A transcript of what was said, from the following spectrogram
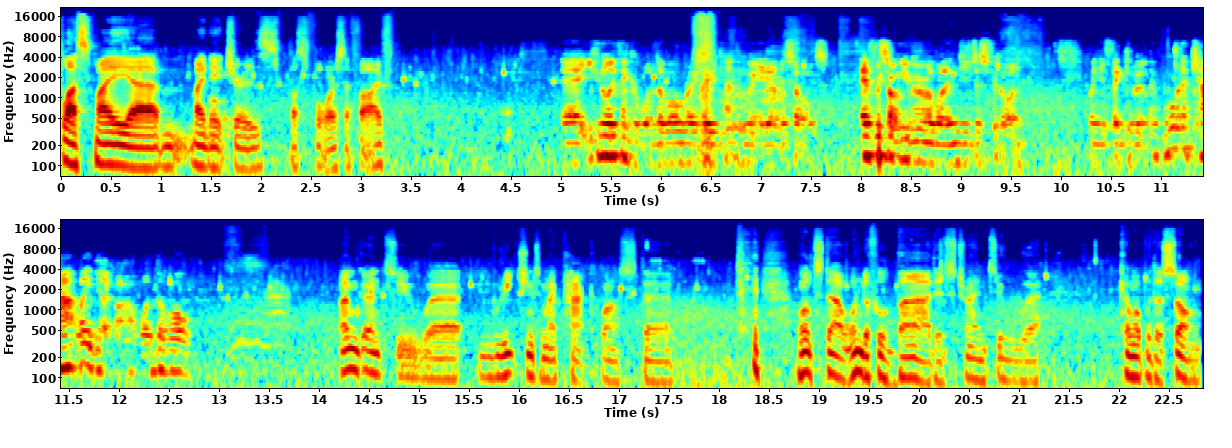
Plus my um, my nature is plus four, so five. Uh, you can only think of Wonderwall right now. You can't think of any other songs. Every song you've ever learned, you've just forgotten. When you think about like, what would a cat like? You're like, oh, Wonderwall. I'm going to uh, reach into my pack whilst uh, whilst our wonderful bard is trying to uh, come up with a song,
